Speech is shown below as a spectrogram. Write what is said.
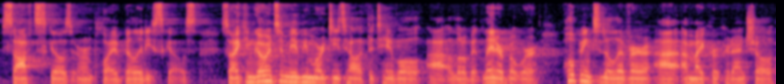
soft skills, or employability skills. So I can go into maybe more detail at the table uh, a little bit later, but we're hoping to deliver uh, a micro-credential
